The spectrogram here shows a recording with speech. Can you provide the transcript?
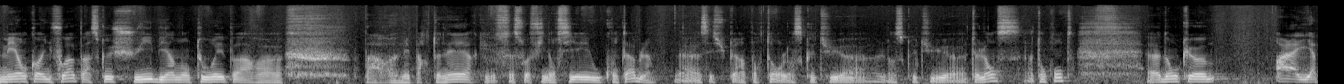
Mais encore une fois, parce que je suis bien entouré par euh, mes partenaires, que ce soit financier ou comptable. c'est super important lorsque tu, lorsque tu te lances à ton compte. donc voilà, il y a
